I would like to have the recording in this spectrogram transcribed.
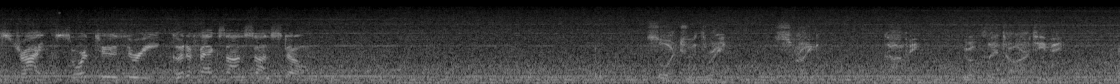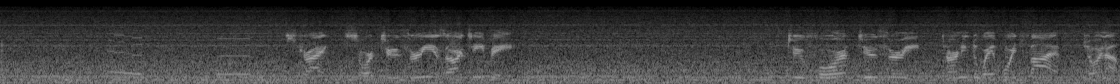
Strike, Sword 2-3, good effects on Sunstone. Sword 2-3. Strike. Copy. You're clear to RTB. Strike, Sword 2-3 is RTB. 2-4, 2-3, turning to waypoint 5, join up.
